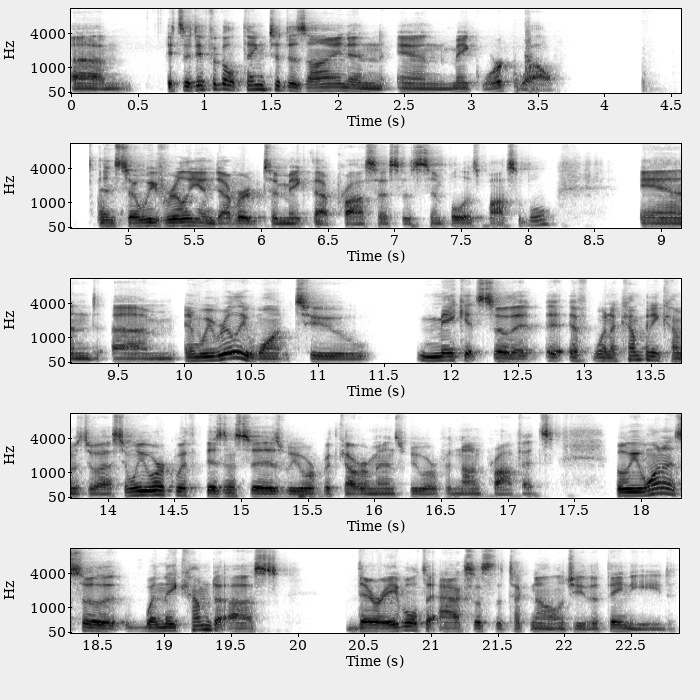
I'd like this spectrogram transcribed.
Um, it's a difficult thing to design and and make work well. And so we've really endeavored to make that process as simple as possible, and um, and we really want to make it so that if when a company comes to us and we work with businesses we work with governments we work with nonprofits but we want it so that when they come to us, they're able to access the technology that they need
